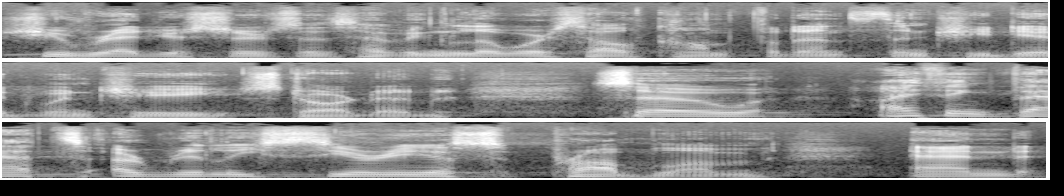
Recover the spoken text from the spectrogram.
she registers as having lower self confidence than she did when she started. So I think that's a really serious problem. And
